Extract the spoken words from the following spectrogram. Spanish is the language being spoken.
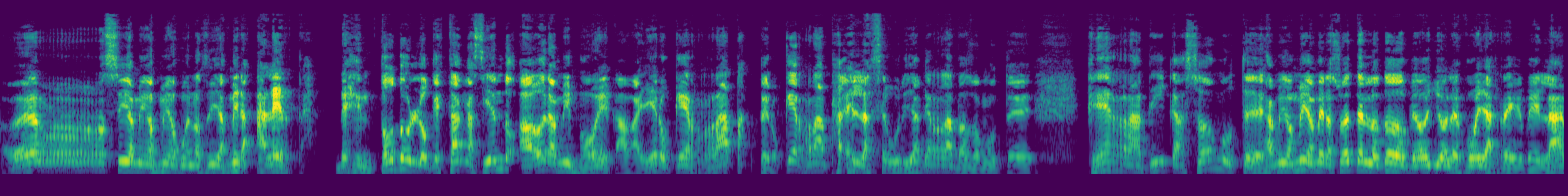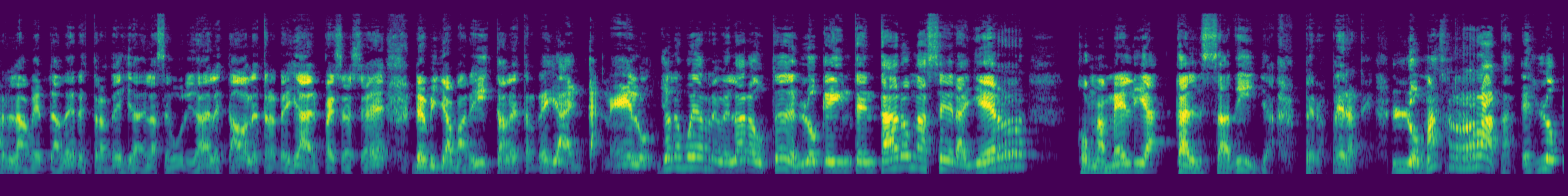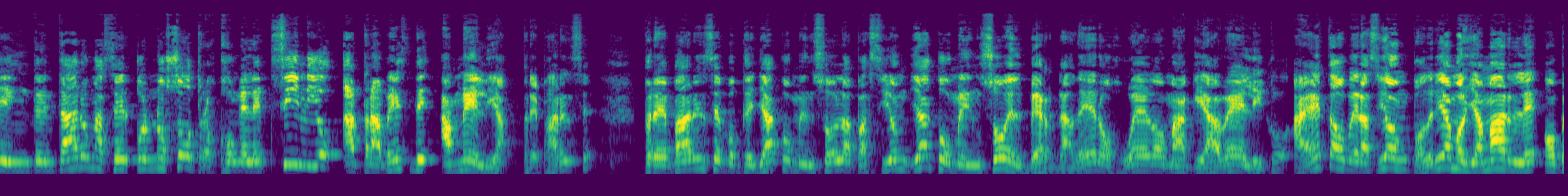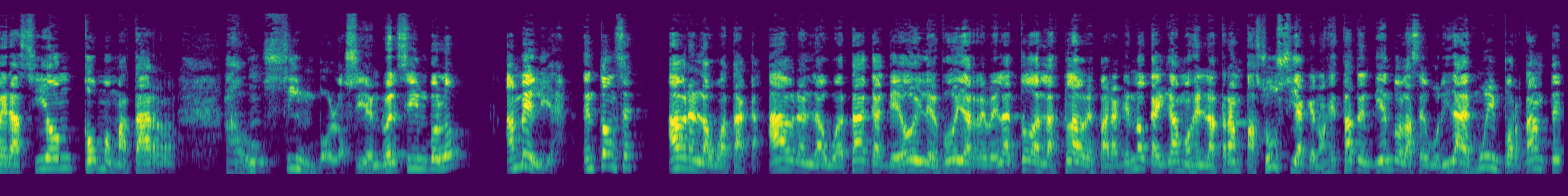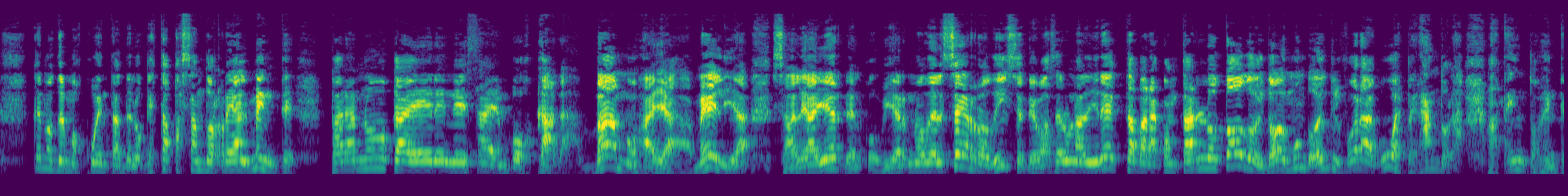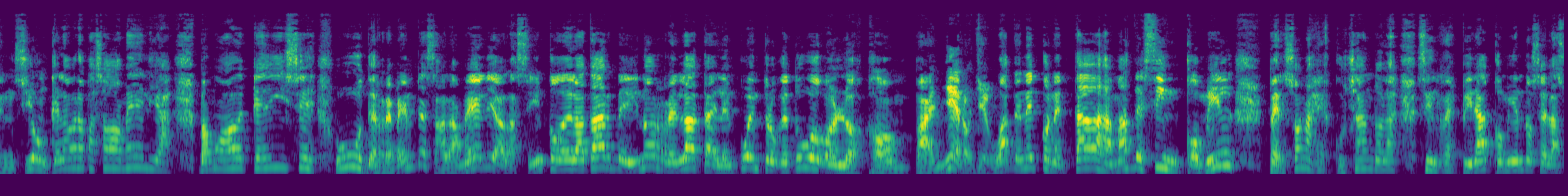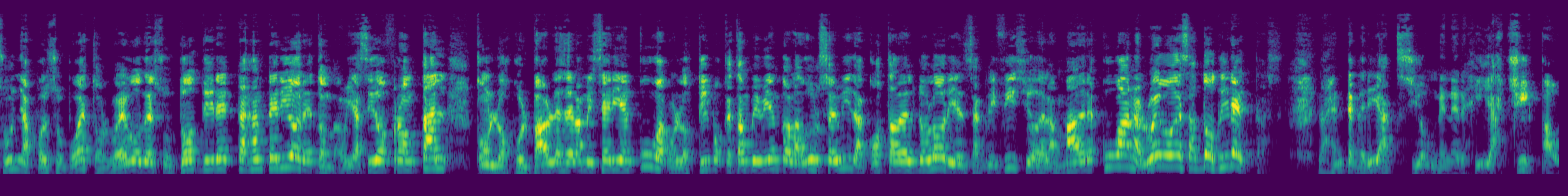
A ver, sí, amigos míos, buenos días. Mira, alerta. Dejen todo lo que están haciendo ahora mismo. Eh, caballero, qué rata, pero qué rata es la seguridad, qué ratas son ustedes. Qué raticas son ustedes, amigos míos. Mira, suéltenlo todo que hoy yo les voy a revelar la verdadera estrategia de la seguridad del Estado, la estrategia del PCC, de Villamarista, la estrategia del Canelo. Yo les voy a revelar a ustedes lo que intentaron hacer ayer con Amelia Calzadilla. Pero espérate, lo más rata es lo que intentaron hacer con nosotros, con el exilio a través de Amelia. Prepárense. Prepárense porque ya comenzó la pasión, ya comenzó el verdadero juego maquiavélico. A esta operación podríamos llamarle operación como matar a un símbolo, siendo el símbolo Amelia. Entonces, Abran la guataca, abran la guataca que hoy les voy a revelar todas las claves para que no caigamos en la trampa sucia que nos está tendiendo la seguridad. Es muy importante que nos demos cuenta de lo que está pasando realmente para no caer en esa emboscada. Vamos allá. Amelia sale ayer del gobierno del cerro, dice que va a hacer una directa para contarlo todo y todo el mundo dentro y fuera de Cuba esperándola, atentos, en tensión. ¿Qué le habrá pasado a Amelia? Vamos a ver qué dice. Uh, de repente sale Amelia a las 5 de la tarde y nos relata el encuentro que tuvo con los compañeros. Llegó a tener conectadas a más de 5 mil personas escuchándola sin respirar, comiéndose las uñas, por supuesto, luego de sus dos directas anteriores, donde había sido frontal con los culpables de la miseria en Cuba, con los tipos que están viviendo la dulce vida a costa del dolor y el sacrificio de las madres cubanas, luego de esas dos directas. La gente quería acción, energía, chispa.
